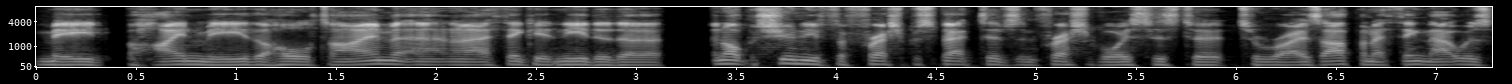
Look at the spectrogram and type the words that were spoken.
made behind me the whole time. And I think it needed a, an opportunity for fresh perspectives and fresh voices to, to rise up. And I think that was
